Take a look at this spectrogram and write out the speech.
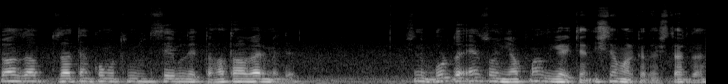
Şu an zat- zaten komutumuz disable etti. Hata vermedi. Şimdi burada en son yapmanız gereken işlem arkadaşlar da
